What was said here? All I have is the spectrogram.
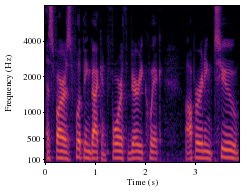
as far as flipping back and forth, very quick. Operating two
